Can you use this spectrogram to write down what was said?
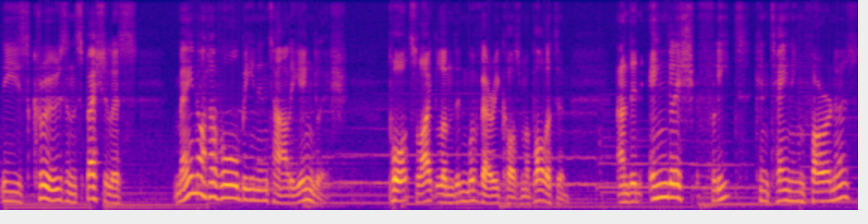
these crews and specialists may not have all been entirely English. Ports like London were very cosmopolitan, and an English fleet containing foreigners?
